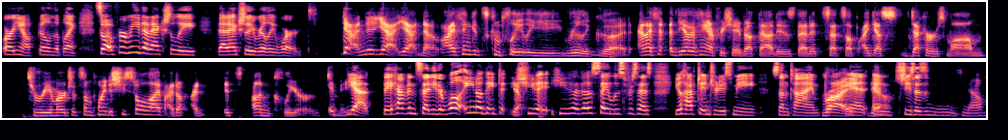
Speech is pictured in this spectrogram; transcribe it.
Or you know fill in the blank. So for me that actually that actually really worked. Yeah yeah yeah no. I think it's completely really good. And i th- the other thing i appreciate about that is that it sets up i guess decker's mom to reemerge at some point. Is she still alive? I don't i it's unclear it, yeah they haven't said either well you know they yeah. she he does say lucifer says you'll have to introduce me sometime right and yeah. and she says no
